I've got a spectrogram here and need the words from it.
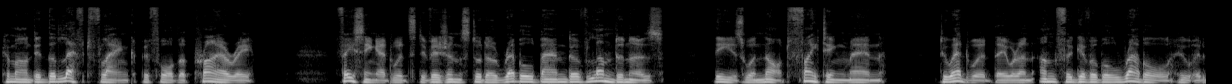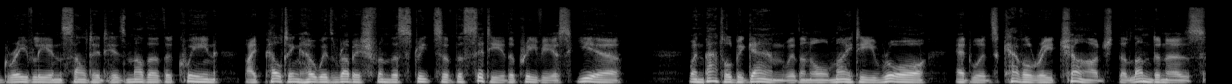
commanded the left flank before the priory. Facing Edward's division stood a rebel band of Londoners. These were not fighting men. To Edward they were an unforgivable rabble who had gravely insulted his mother, the Queen, by pelting her with rubbish from the streets of the city the previous year. When battle began with an almighty roar, Edward's cavalry charged the Londoners.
